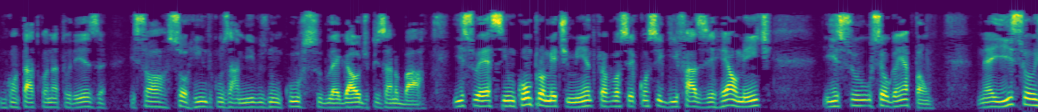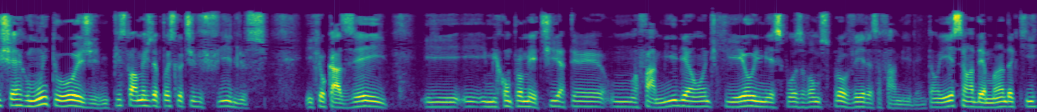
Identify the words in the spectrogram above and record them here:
em contato com a natureza e só sorrindo com os amigos num curso legal de pisar no bar. Isso é sim um comprometimento para você conseguir fazer realmente isso o seu ganha-pão. Né? E isso eu enxergo muito hoje, principalmente depois que eu tive filhos e que eu casei e, e, me comprometi a ter uma família onde que eu e minha esposa vamos prover essa família. Então, essa é uma demanda que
